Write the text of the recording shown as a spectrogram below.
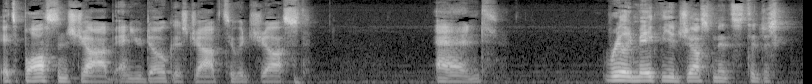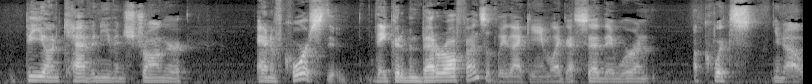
it's Boston's job and Udoka's job to adjust and really make the adjustments to just be on Kevin even stronger. And of course, they could have been better offensively that game. Like I said, they were in a quick, you know,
